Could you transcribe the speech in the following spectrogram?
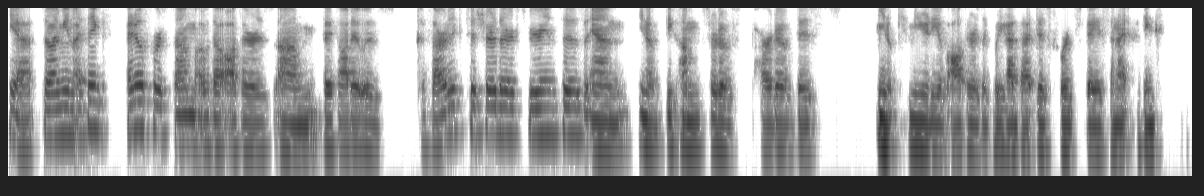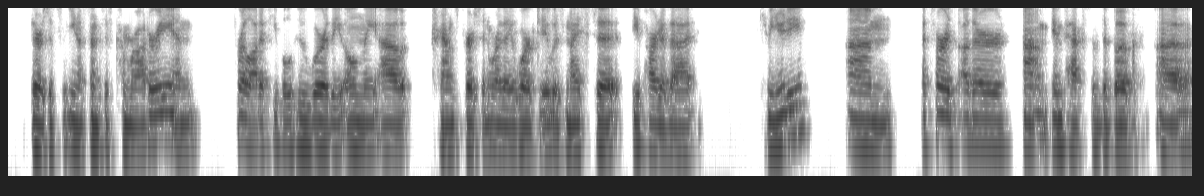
Yeah, so I mean, I think I know for some of the authors, um, they thought it was cathartic to share their experiences and you know become sort of part of this you know community of authors. Like we had that Discord space, and I, I think there's this you know sense of camaraderie. And for a lot of people who were the only out trans person where they worked, it was nice to be part of that community. Um, as far as other um, impacts of the book, uh,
